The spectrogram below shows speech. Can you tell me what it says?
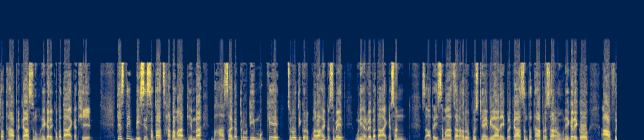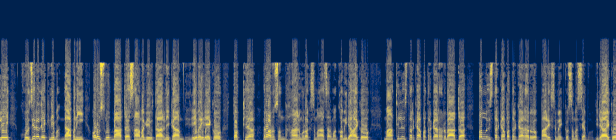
तथा प्रकाशन हुने गरेको बताएका थिए। त्यस्तै विशेषतः छापा माध्यममा भाषागत त्रुटि मुख्य चुनौतीको रूपमा रहेको समेत उनीहरूले बताएका छन्। साथै समाचारहरू पुष्ट्याइ बिना नै प्रकाशन तथा प्रसारण हुने गरेको आफूले खोजेर लेख्ने भन्दा पनि अरू स्रोतबाट सामग्री उतार्ने काम धेरै भइरहेको तथ्य र अनुसन्धानमूलक समाचारमा कमी रहेको माथिल्लो स्तरका पत्रकारहरूबाट तल्लो स्तरका पत्रकारहरू पारिश्रमिकको समस्या भोगिरहेको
